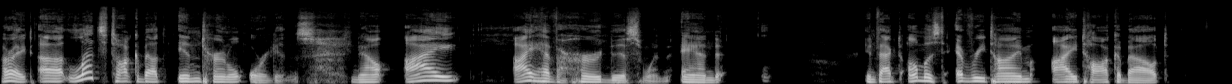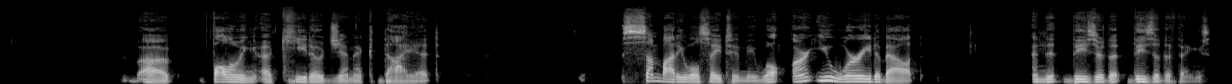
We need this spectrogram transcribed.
All right uh, let's talk about internal organs. Now i i have heard this one and in fact, almost every time I talk about uh, following a ketogenic diet, somebody will say to me, Well, aren't you worried about and th- these are the these are the things.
